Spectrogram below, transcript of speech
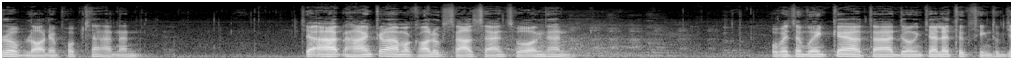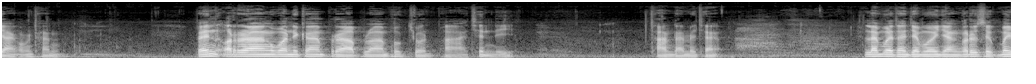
รูปหล่อในภพชาตินั้น จะอาจหารกล้ามาขอลูกสาวแสนสวยของท่านผมเป็นเสมือนแก้วตาดวงใจและทุกสิ่งทุกอย่างของท่าน เป็นรางวัลในการปราบปรามพวกโจรป่า เช่นนี้ตามได้ไหมจ๊ะและเมื่อท่านจะเมืองยังรู้สึกไม่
